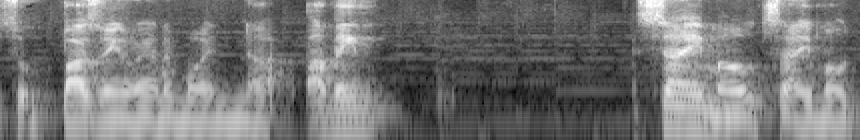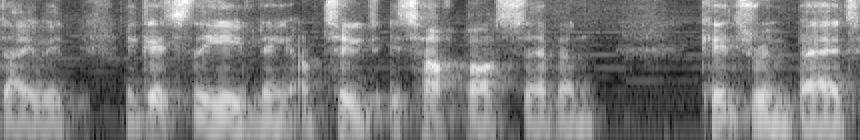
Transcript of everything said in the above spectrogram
sort of buzzing around in my nut. I mean, same old, same old, David. It gets to the evening. I'm too. It's half past seven. Kids are in bed.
